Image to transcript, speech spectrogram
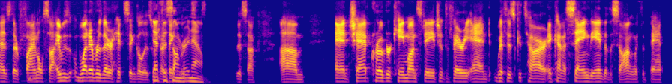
as their final song. It was whatever their hit single is. That's which I the think song right now. This song. Um, and Chad Kroeger came on stage at the very end with his guitar and kind of sang the end of the song with the band.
